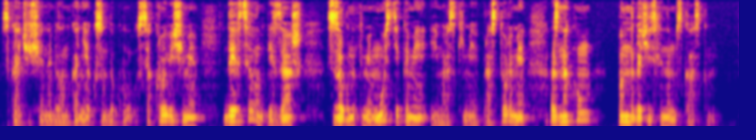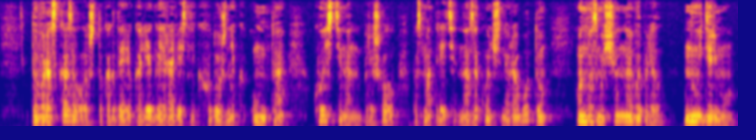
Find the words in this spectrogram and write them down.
скачущая на белом коне к сундуку с сокровищами, да и в целом пейзаж с изогнутыми мостиками и морскими просторами знаком по многочисленным сказкам. Това рассказывала, что когда ее коллега и ровесник-художник Унта Костинен пришел посмотреть на законченную работу, он возмущенно выпалил «Ну и дерьмо».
